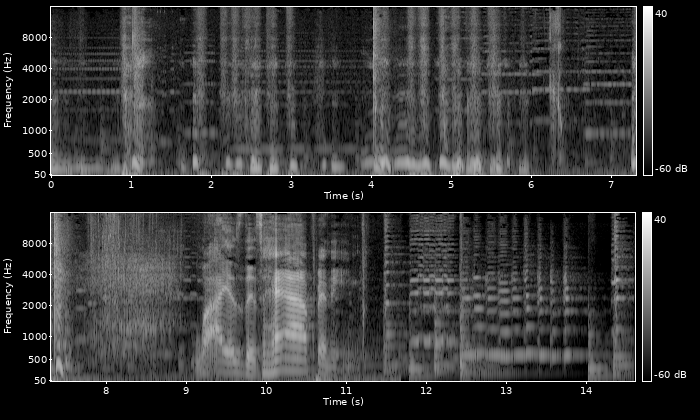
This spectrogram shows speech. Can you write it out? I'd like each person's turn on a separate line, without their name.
Why is this happening?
